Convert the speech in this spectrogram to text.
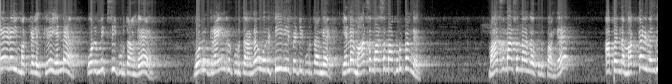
ஏழை மக்களுக்கு என்ன ஒரு மிக்ஸி கொடுத்தாங்க? ஒரு கிரைண்டர் கொடுத்தாங்க ஒரு டிவி பெட்டி கொடுத்தாங்க. என்ன மாதம் மாசமா கொடுப்பாங்க? மாதம் மாசமாங்க கொடுப்பாங்க. அப்ப இந்த மக்கள் வந்து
